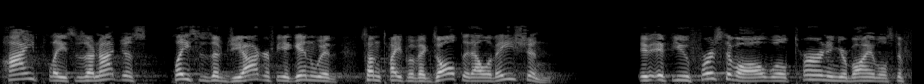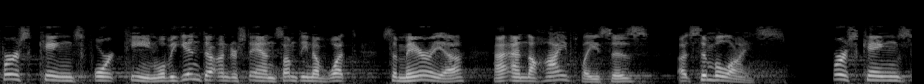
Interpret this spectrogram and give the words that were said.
high places are not just places of geography, again with some type of exalted elevation. If you first of all will turn in your Bibles to 1 Kings 14, we'll begin to understand something of what Samaria and the high places uh, symbolize. 1 Kings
